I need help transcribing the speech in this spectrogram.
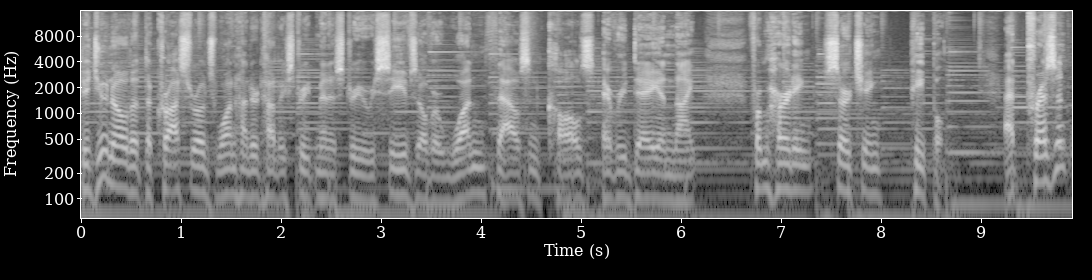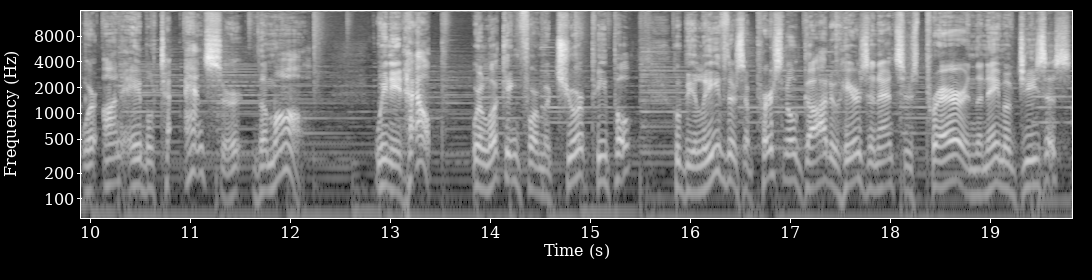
Did you know that the Crossroads 100 Huntley Street Ministry receives over 1,000 calls every day and night from hurting, searching people? At present, we're unable to answer them all. We need help. We're looking for mature people who believe there's a personal God who hears and answers prayer in the name of Jesus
